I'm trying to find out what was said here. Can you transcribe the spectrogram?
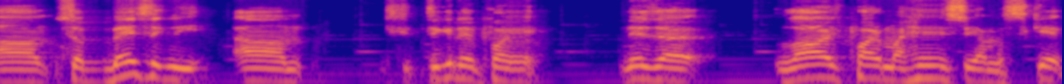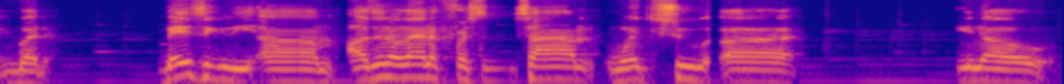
Um, so basically, um, to get to the point, there's a large part of my history I'm gonna skip, but basically, um, I was in Atlanta for some time. Went to, uh, you know,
